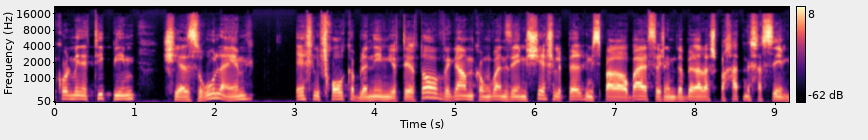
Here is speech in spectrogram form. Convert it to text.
כל מיני טיפים שיעזרו להם איך לבחור קבלנים יותר טוב, וגם כמובן זה המשך לפרק מספר 14, שאני מדבר על השפחת נכסים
